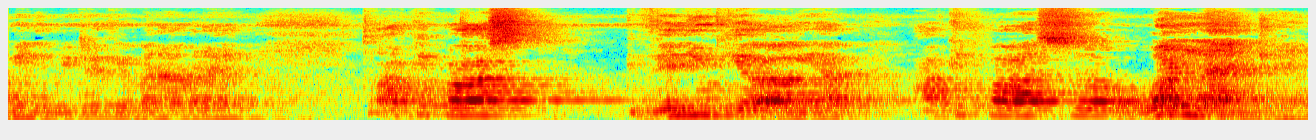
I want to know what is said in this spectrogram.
मिलीमीटर के बराबर है। तो आपके पास वैल्यू क्या आ गया? आपके पास वन लाइन जो है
